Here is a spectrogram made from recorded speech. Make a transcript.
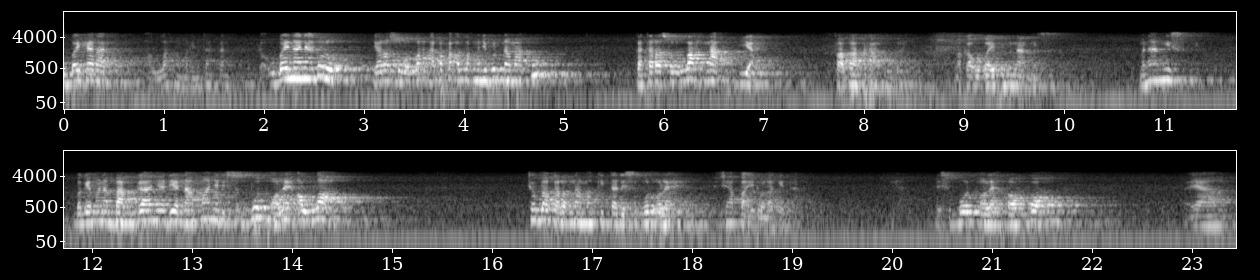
Ubay heran. Allah memerintahkan. Ubay nanya dulu, ya Rasulullah, apakah Allah menyebut namaku? Kata Rasulullah, nak, iya. Fabaka Ubay. Maka Ubay pun menangis. Menangis. Bagaimana bangganya dia namanya disebut oleh Allah. Coba kalau nama kita disebut oleh siapa idola kita? Disebut oleh tokoh ya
